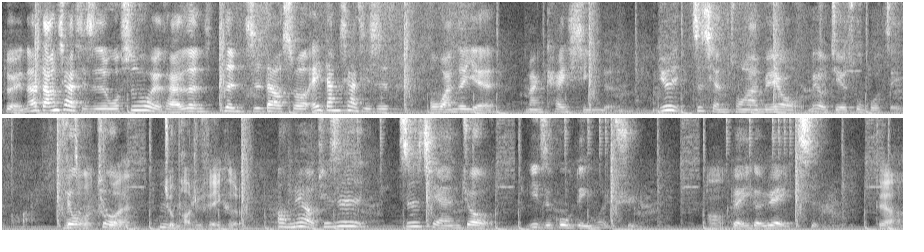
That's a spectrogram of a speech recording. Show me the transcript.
对，那当下其实我事后也才认认知到说，哎、当下其实我玩的也蛮开心的，因为之前从来没有没有接触过这一块，就就然就跑去飞客了？哦没有，其实之前就一直固定会去，哦，对，一个月一次，对啊，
